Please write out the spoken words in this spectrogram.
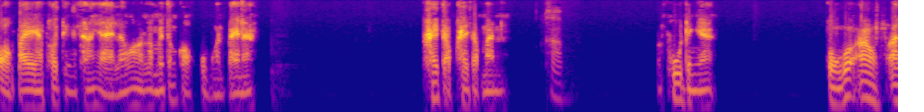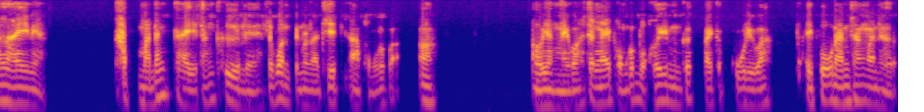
ออกไปอะพอถึงทางใหญ่แล้วอะเราไม่ต้องเกาะกลุ่มกันไปนะให้กลับใครกลับมัน ครับมันพูดอย่างเงี้ย ผมก็เอ้าอะไรเนี่ย ขับมาตั้งไกลทั้งคืนเลยแล้ววันเป็นวันอาทิตย์อะผมก็บอกอะเอายังไงวะยังไงผมก็บอกเฮ้ยมึงก็ไปกับกูดีวะไอ้พวกนั้นช่างมันเถอะ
